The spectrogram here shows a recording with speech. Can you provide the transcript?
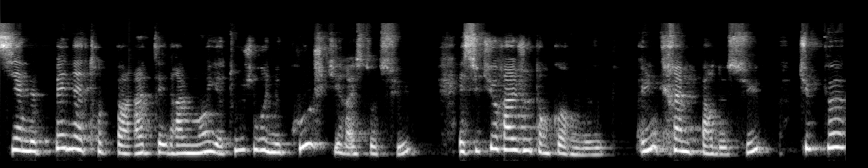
Si elle ne pénètre pas intégralement, il y a toujours une couche qui reste au-dessus. Et si tu rajoutes encore une, crème par-dessus, tu peux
